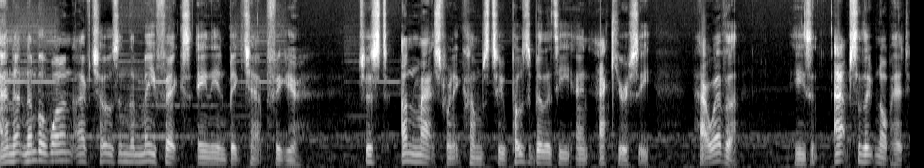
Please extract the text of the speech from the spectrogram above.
And at number one, I've chosen the Mafex Alien Big Chap figure. Just unmatched when it comes to posability and accuracy. However, he's an absolute knobhead.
